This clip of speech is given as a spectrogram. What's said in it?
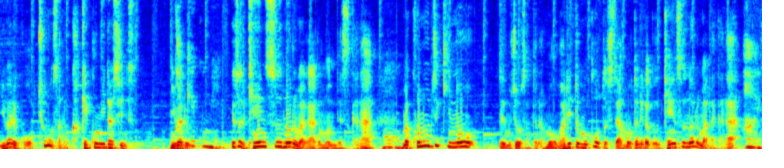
いい、わゆるこう調査の駆け込みらしいんですいわゆる駆け込み。要するに件数ノルマがあるもんですから、うんまあ、この時期の税務調査というのはもう割と向こうとしてはもうとにかく件数ノルマだから、はい。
